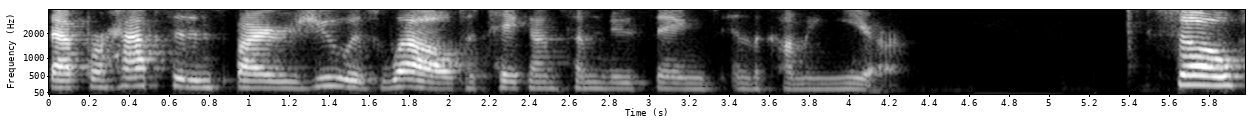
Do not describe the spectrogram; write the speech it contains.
that perhaps it inspires you as well to take on some new things in the coming year. So,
